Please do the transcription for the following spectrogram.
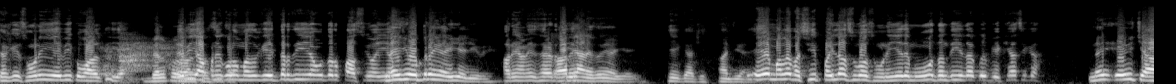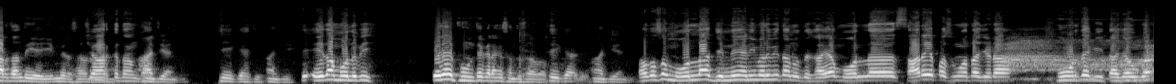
ਚੰਗੀ ਸੋਹਣੀ ਇਹ ਵੀ ਕੁਆਲਿਟੀ ਆ। ਬਿਲਕੁਲ ਇਹ ਵੀ ਆਪਣੇ ਕੋਲੋਂ ਮਤਲਬ ਕਿ ਇੱਧਰ ਦੀ ਆ ਉਧਰ ਪਾਸਿਓਂ ਆਈ ਆ। ਨਹੀਂ ਜੀ ਉਧਰੋਂ ਹੀ ਆਈ ਹੈ ਜੀ। ਹਰਿਆਣੇ ਸਾਈਡ ਦੀ। ਹਰਿਆਣੇ ਤੋਂ ਹੀ ਆਈ ਹੈ ਜੀ। ਠੀਕ ਆ ਜੀ। ਹਾਂਜੀ ਇਹ ਮਤਲਬ ਅੱਛੀ ਪਹਿਲਾ ਸੂਆ ਸੁਣੀ ਇਹਦੇ ਮੂੰਹ ਦੰਦੀ ਦਾ ਕੋਈ ਵੇਖਿਆ ਸੀਗਾ? ਨਹੀਂ ਇਹ ਵੀ ਚਾਰ ਦੰਦ ਹੀ ਹੈ ਜੀ ਮੇਰੇ ਨਾਲ। ਚਾਰ ਕੁ ਦੰਦ। ਹਾਂਜੀ ਹਾਂਜੀ। ਠੀਕ ਹੈ ਜੀ। ਹਾਂਜੀ। ਤੇ ਇਹਦਾ ਮੁੱਲ ਵੀ? ਇਹਦਾ ਫੋਨ ਤੇ ਕਰਾਂਗੇ ਸੰਧੂ ਸਾਹਿਬ ਠੀਕ ਆ ਜੀ। ਹਾਂਜੀ ਹਾਂਜੀ। ਆ ਦੋਸਤੋ ਮੁੱਲ ਆ ਜਿੰਨੇ ਐਨੀਮਲ ਵੀ ਤੁਹਾਨੂੰ ਦਿਖਾਇਆ ਮੁੱਲ ਸਾਰੇ ਪਸ਼ੂਆਂ ਦਾ ਜਿਹੜਾ ਫੋਨ ਤੇ ਕੀਤਾ ਜਾਊਗਾ।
